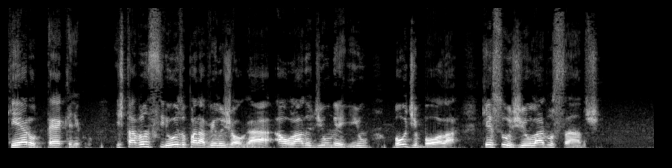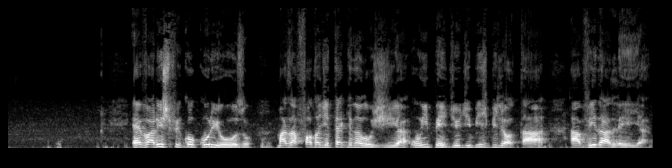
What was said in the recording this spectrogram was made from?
que era o técnico, estava ansioso para vê-lo jogar ao lado de um neguinho bom de bola que surgiu lá do Santos. Evaristo ficou curioso, mas a falta de tecnologia o impediu de bisbilhotar a vida alheia.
